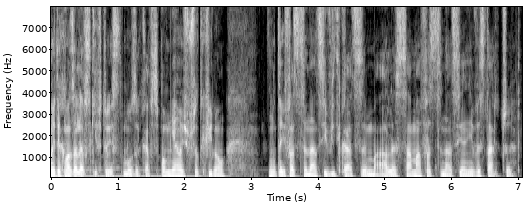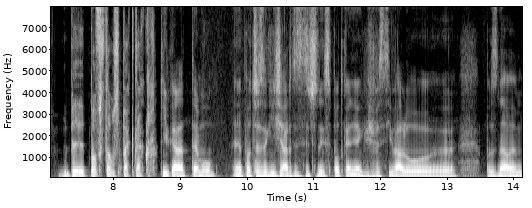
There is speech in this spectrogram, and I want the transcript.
Wojtek Mazalewski w Tu jest muzyka. Wspomniałeś przed chwilą o tej fascynacji Witkacym, ale sama fascynacja nie wystarczy, by powstał spektakl. Kilka lat temu podczas jakichś artystycznych spotkań na jakimś festiwalu poznałem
